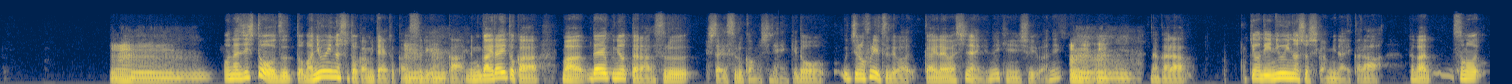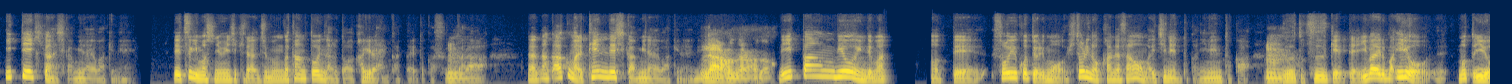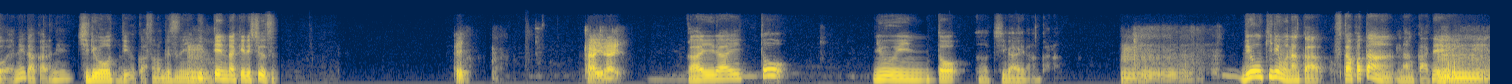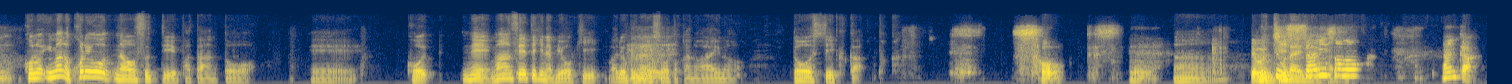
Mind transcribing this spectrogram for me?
うん同じ人をずっと、まあ、入院の人とか見たりとかするやんか、うんうん、でも外来とか、まあ、大学によったらするしたりするかもしれへんけどうちの府立では外来はしないね研修医はね、うんうんうん、だから基本的に入院の人しか見ないからだからその一定期間しか見ないわけね。で次もし入院してきたら自分が担当になるとは限らへんかったりとかするから、うん、なんかあくまで点でしか見ないわけないね。なるほどなるほど。で一般病院で学のってそういうことよりも一人の患者さんをまあ1年とか2年とかずっと続けて、うん、いわゆるまあ医療もっと医療やねだからね。治療っていうかその別に1点だけで手術、うん、外来。外来と入院との違いなんかな、うん、病気でもなんか2パターンなんかね、うん、この今のこれを治すっていうパターンとえー、こうね慢性的な病気、まあ、緑内障とかのああいうのをどうしていくかとか。そうですね。うん、でも実際そのなんか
